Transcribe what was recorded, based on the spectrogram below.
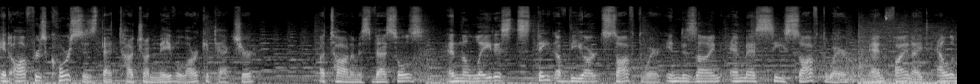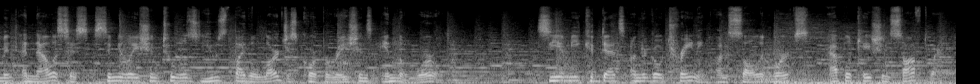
It offers courses that touch on naval architecture, autonomous vessels, and the latest state of the art software in InDesign MSC software and finite element analysis simulation tools used by the largest corporations in the world. CME cadets undergo training on SolidWorks, application software,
